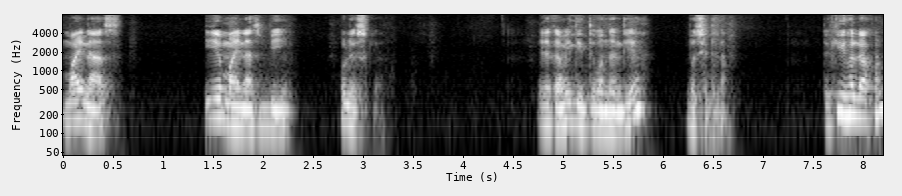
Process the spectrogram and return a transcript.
minus A minus B whole square এটাকে আমি দ্বিতীয় বন্ধন দিয়ে বসিয়ে দিলাম। তো কী হলো এখন?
